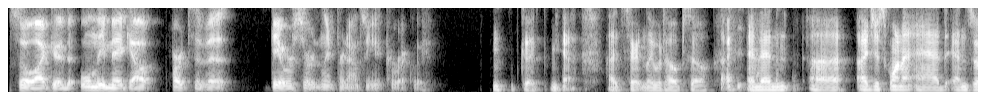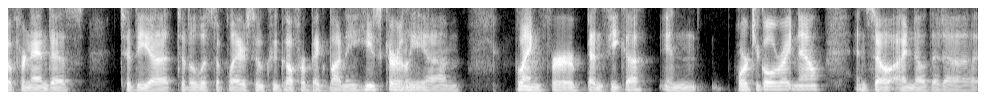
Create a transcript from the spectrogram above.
so I could only make out parts of it. They were certainly pronouncing it correctly. Good. Yeah, I certainly would hope so. and then uh, I just want to add Enzo Fernandez to the uh, to the list of players who could go for big money. He's currently mm-hmm. um, playing for Benfica in Portugal right now, and so I know that uh,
